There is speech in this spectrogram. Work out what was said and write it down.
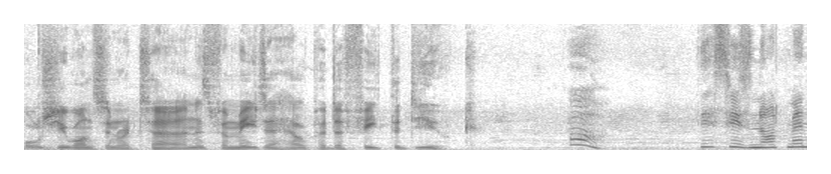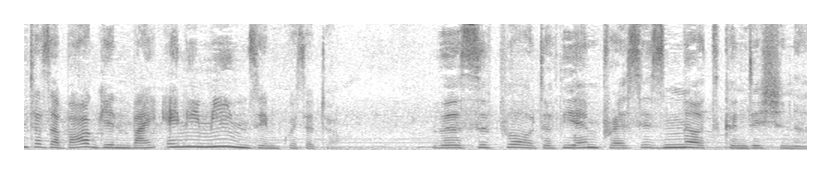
All she wants in return is for me to help her defeat the Duke. Oh, this is not meant as a bargain by any means, Inquisitor. The support of the Empress is not conditional.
